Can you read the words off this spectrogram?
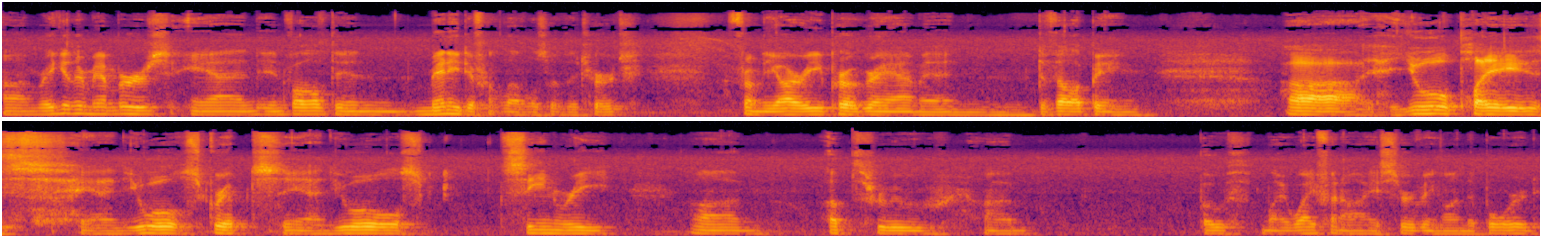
um, regular members and involved in many different levels of the church, from the RE program and developing uh, Yule plays and Yule scripts and Yule scenery um, up through um, both my wife and I serving on the board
